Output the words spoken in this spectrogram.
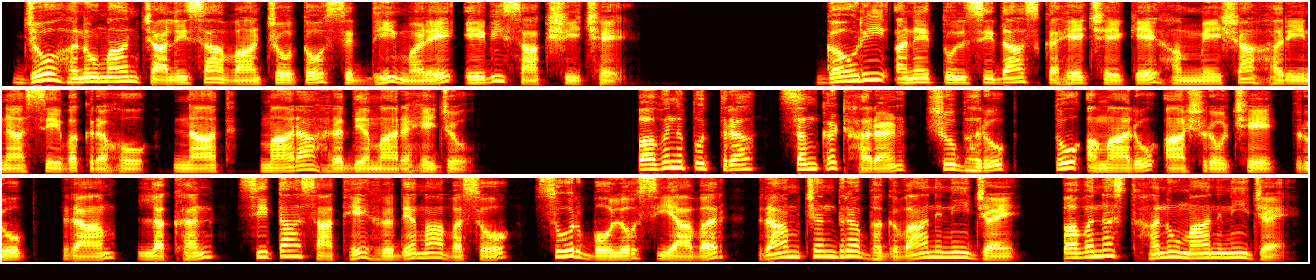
જો હનુમાન ચાલીસા વાંચો તો સિદ્ધિ મળે એવી સાક્ષી છે. ગૌરી અને તુલસીદાસ કહે છે કે હંમેશા હરિના સેવક રહો, નાથ, મારા હૃદયમાં રહેજો. પવનપુત્ર, સંકટહરણ, શુભરૂપ, તો અમારું આશરો છે, રૂપ, રામ, લખન, સીતા સાથે હૃદયમાં વસો, સુર બોલો, સિયાવર, રામચંદ્ર ભગવાનની જય, પવનસ્થ હનુમાનની જય.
